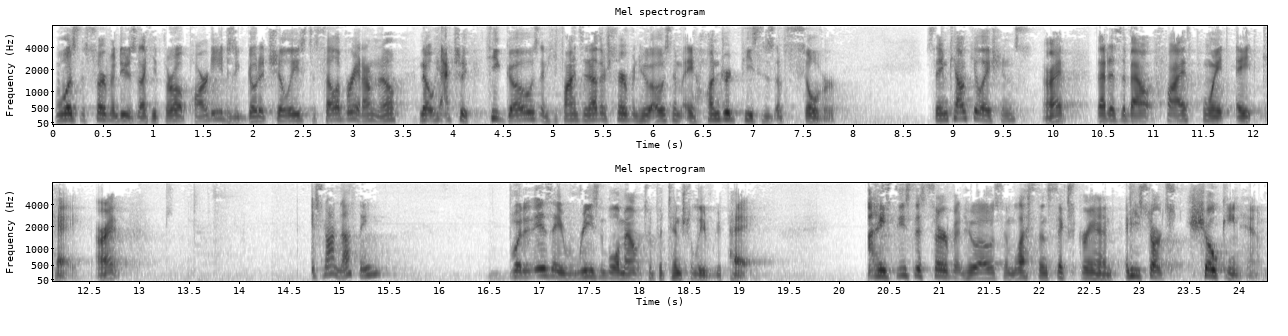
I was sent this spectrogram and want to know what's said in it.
What does the servant do? Does like he throw a party? Does he go to Chili's to celebrate? I don't know. No, actually, he goes and he finds another servant who owes him a hundred pieces of silver. Same calculations, all right? That is about 5.8K, all right? It's not nothing, but it is a reasonable amount to potentially repay. And he sees this servant who owes him less than six grand, and he starts choking him.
